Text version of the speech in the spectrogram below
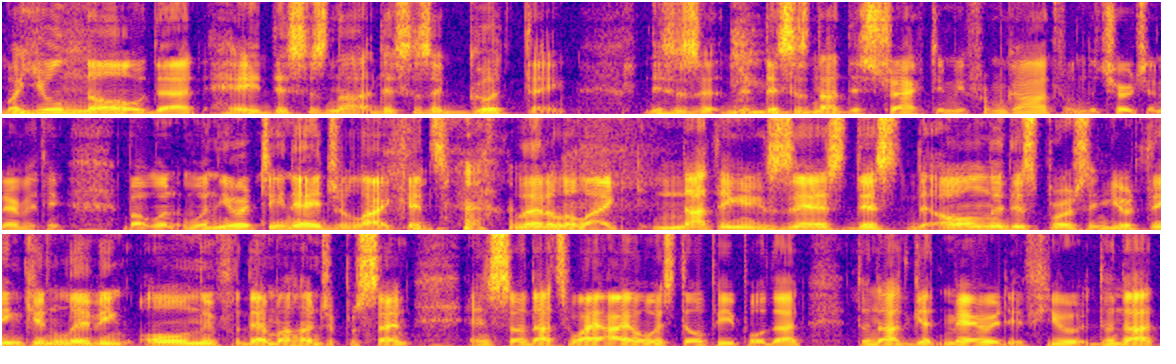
but you'll know that hey, this is not this is a good thing. This is a, th- this is not distracting me from God, from the church, and everything. But when, when you're a teenager, like it's literally like nothing exists. This the, only this person. You're thinking living only for them 100%. And so that's why I always tell people that do not get married if you do not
